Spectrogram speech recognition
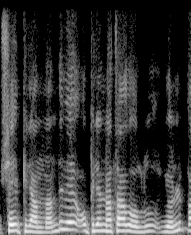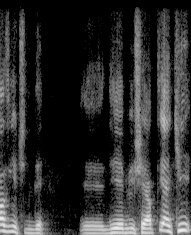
şey planlandı ve o planın hatalı olduğu görülüp vazgeçildi e, diye bir şey yaptı. Yani ki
